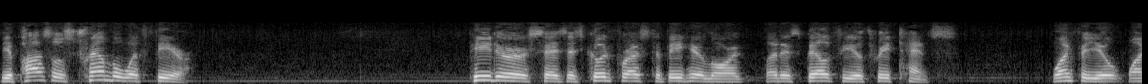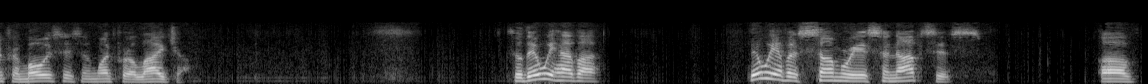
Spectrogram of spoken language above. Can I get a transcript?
The apostles tremble with fear. Peter says, It's good for us to be here, Lord. Let us build for you three tents. One for you, one for Moses, and one for Elijah. So there we have a there we have a summary, a synopsis of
